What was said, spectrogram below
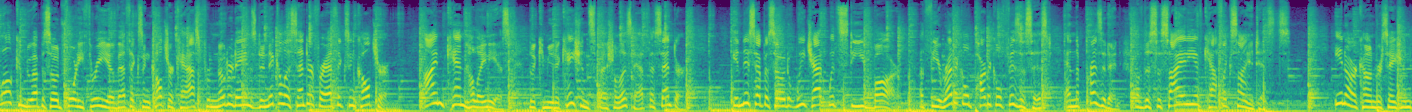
Welcome to episode 43 of Ethics and Culture Cast from Notre Dame's DeNicola Center for Ethics and Culture. I'm Ken Hallenius, the communications specialist at the center. In this episode, we chat with Steve Barr, a theoretical particle physicist and the president of the Society of Catholic Scientists. In our conversation,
